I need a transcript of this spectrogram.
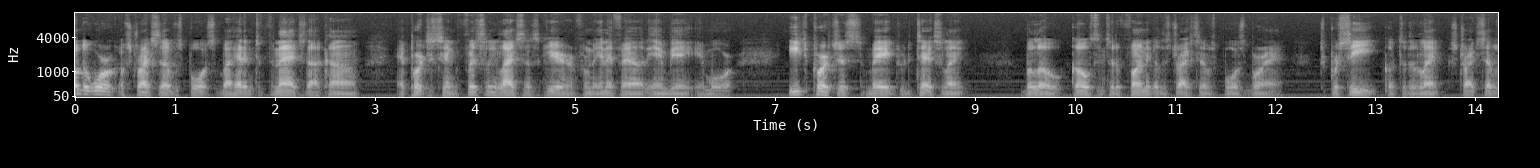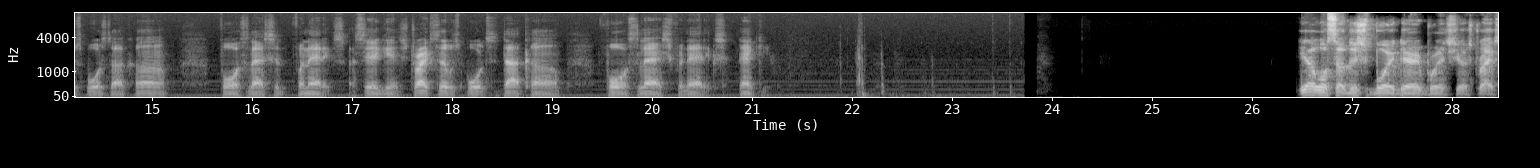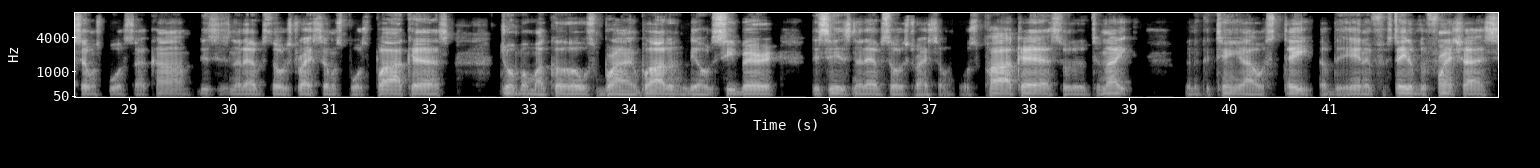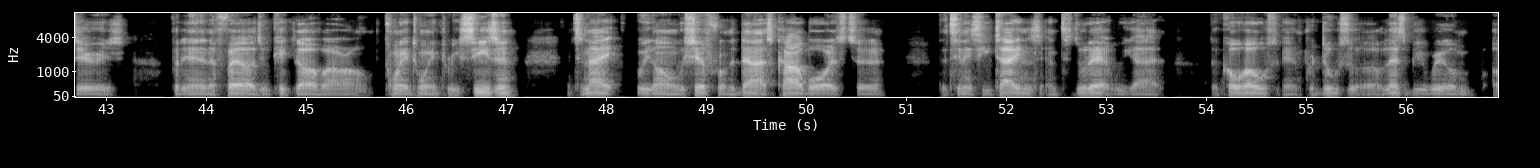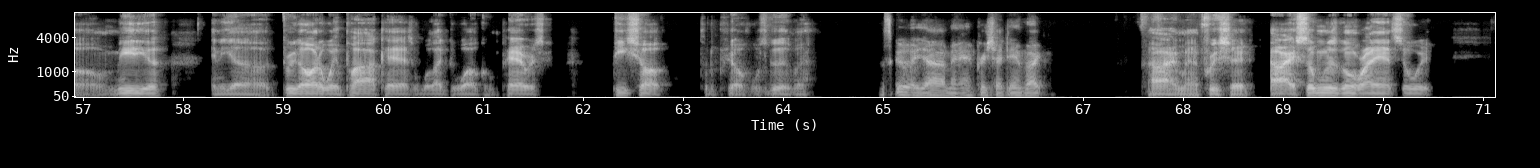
Support the work of Strike Seven Sports by heading to Fanatics.com and purchasing officially licensed gear from the NFL, the NBA, and more. Each purchase made through the text link below goes into the funding of the Strike Seven Sports brand. To proceed, go to the link strike7sports.com forward slash fanatics. I say again, strike7sports.com forward slash fanatics. Thank you. Yo, what's up? This is your boy Derek Branch here, Strike7Sports.com. This is another episode of Strike 7 Sports Podcast. Joined by my co-host Brian Potter, Leo Seaberry. This is another episode of Strike 7 Sports Podcast. So tonight we're gonna continue our state of the NFL, state of the franchise series for the NFL as we kicked off our um, 2023 season. And tonight we're gonna shift from the Dallas Cowboys to the Tennessee Titans. And to do that, we got the co-host and producer of Let's Be Real uh, Media and the uh, Three the Way podcast. We'd like to welcome Paris P. Sharp to the show. What's good, man? What's good, y'all, man? Appreciate the invite. All right, man. Appreciate it. All right, so we're just going right into it.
